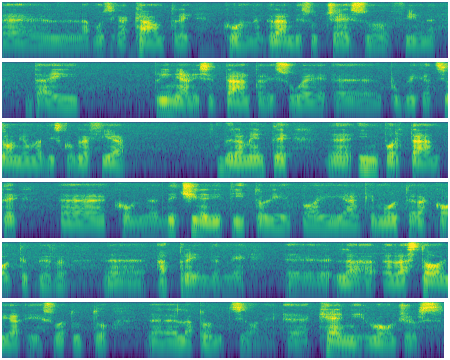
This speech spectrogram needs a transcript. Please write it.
la musica country con grande successo fin dai primi anni 70 le sue eh, pubblicazioni, una discografia veramente eh, importante eh, con decine di titoli e poi anche molte raccolte per eh, apprenderne eh, la, la, storia e soprattutto eh, la produzione. Kenny Rogers.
